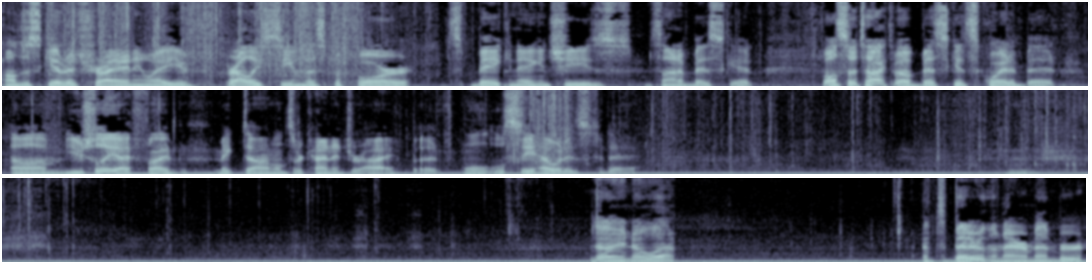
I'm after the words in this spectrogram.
I'll just give it a try anyway. You've probably seen this before. It's bacon, egg, and cheese. It's not a biscuit. I've also talked about biscuits quite a bit. Um, usually, I find McDonald's are kind of dry, but we'll we'll see how it is today. Hmm. No, you know what? It's better than I remember.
